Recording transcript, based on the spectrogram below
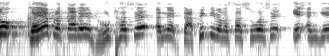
તો કયા પ્રકારે રૂટ હશે અને ટ્રાફિકની વ્યવસ્થા શું હશે એ અંગે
